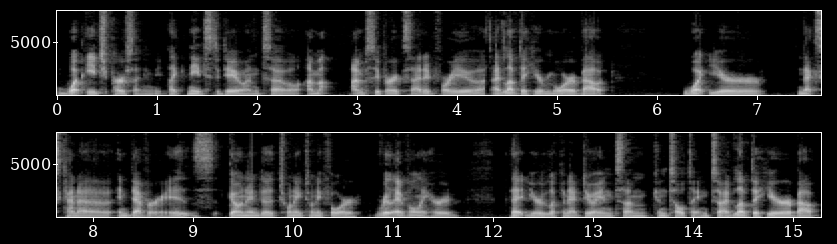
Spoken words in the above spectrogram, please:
what each person like needs to do. And so I'm I'm super excited for you. I'd love to hear more about what your next kind of endeavor is going into 2024. Really, I've only heard that you're looking at doing some consulting. So I'd love to hear about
